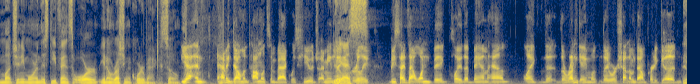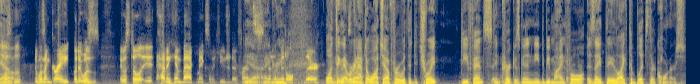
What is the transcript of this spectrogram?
much anymore in this defense or, you know, rushing the quarterback. So, Yeah, and having Dalvin Tomlinson back was huge. I mean, they Yes. really, besides that one big play that Bam had, like the the run game, they were shutting them down pretty good. It Yeah. wasn't Mhm. it wasn't great, but it was it was still it, having him back makes a huge difference Yeah, I in agree. the middle there. one thing that we're going to have to watch out for with the Detroit defense, and Kirk is going to need to be mindful, is they, they like to blitz their corners,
